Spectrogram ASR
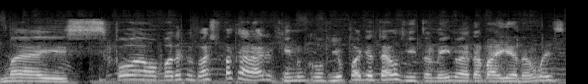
Mas, pô, é uma banda que eu gosto pra caralho. Quem nunca ouviu pode até ouvir também, não é da Bahia não, mas.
